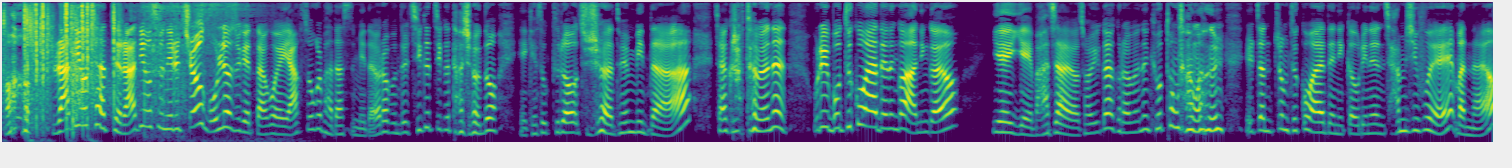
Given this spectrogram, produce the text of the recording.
라디오 차트, 라디오 순위를 쭉 올려주겠다고 예, 약속을 받았습니다. 여러분들 지긋지긋하셔도 예, 계속 들어주셔야 됩니다. 자, 그렇다면은 우리 뭐 듣고 와야 되는 거 아닌가요? 예, 예, 맞아요. 저희가 그러면은 교통 상황을 일단 좀 듣고 와야 되니까 우리는 잠시 후에 만나요.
